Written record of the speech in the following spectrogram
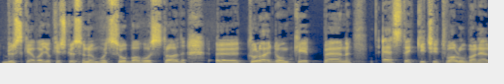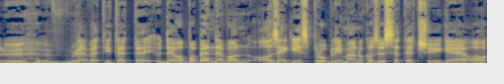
büszke vagyok, és köszönöm, hogy szóba hoztad, tulajdonképpen ezt egy kicsit valóban előre vetítette, de abban benne van az egész problémának az összetettsége, a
